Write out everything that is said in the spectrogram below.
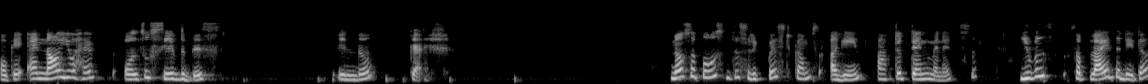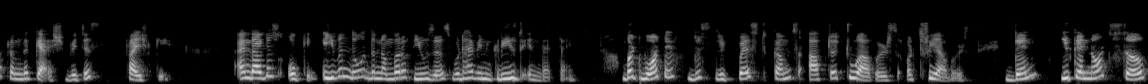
Okay, and now you have also saved this in the cache. Now suppose this request comes again after 10 minutes, you will supply the data from the cache which is 5k and that is okay even though the number of users would have increased in that time. But what if this request comes after 2 hours or 3 hours? Then you cannot serve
